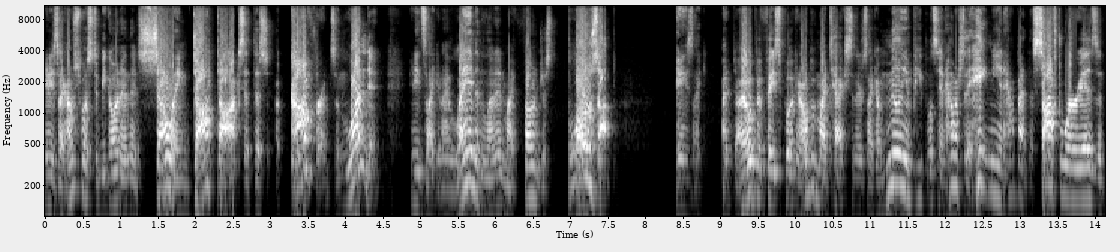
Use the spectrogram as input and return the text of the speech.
And he's like, I'm supposed to be going in and selling Dot Docs at this conference in London. And he's like, and I land in London, my phone just blows up. And he's like, I, I open Facebook and I open my text, and there's like a million people saying how much they hate me and how bad the software is, and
